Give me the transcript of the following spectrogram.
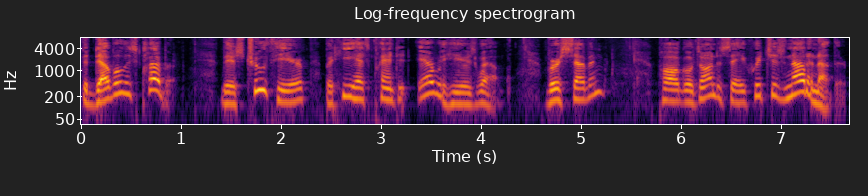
the devil is clever. There's truth here, but he has planted error here as well. Verse 7, Paul goes on to say, which is not another,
